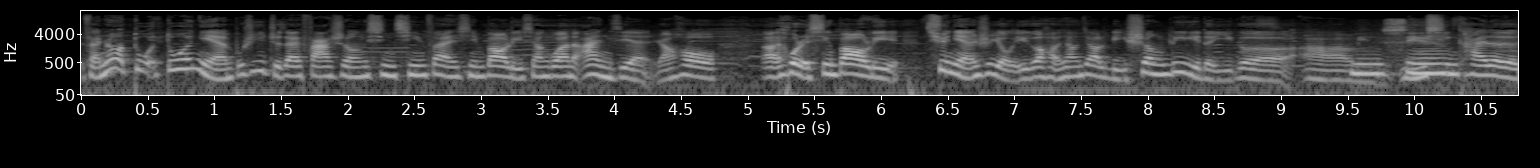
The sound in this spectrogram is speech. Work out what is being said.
反正多多年不是一直在发生性侵犯、性暴力相关的案件，然后呃或者性暴力，去年是有一个好像叫李胜利的一个啊明星开的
